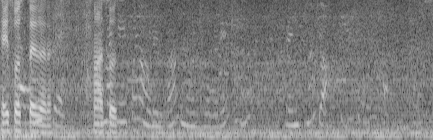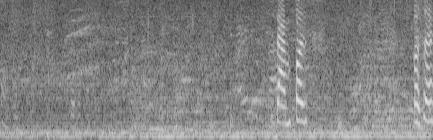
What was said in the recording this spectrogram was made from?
हे स्वस्त आहे जरा. हां स्वस्त. ते पण आवडेल का नोट्स वगैरे? फ्रेंड्सना सॅम्पल्स कसं आहे?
